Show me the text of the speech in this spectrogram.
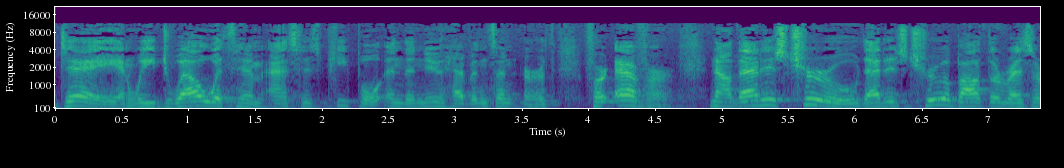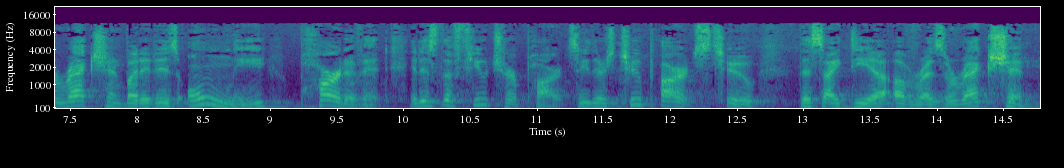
day. And we dwell with him as his people in the new heavens and earth forever. Now that is true. That is true about the resurrection, but it is only part of it. It is the future part. See, there's two parts to this idea of resurrection.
